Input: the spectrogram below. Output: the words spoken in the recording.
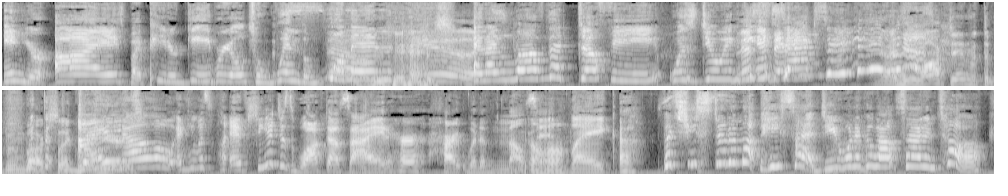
"In Your Eyes" by Peter Gabriel to win the woman. Dude. And I love that Duffy was doing the, The exact same thing. Yeah, he walked in with the boombox like right right here. No, and he was. Play- if she had just walked outside, her heart would have melted. Uh-huh. Like, ugh. But she stood him up. He said, "Do you want to go outside and talk?"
